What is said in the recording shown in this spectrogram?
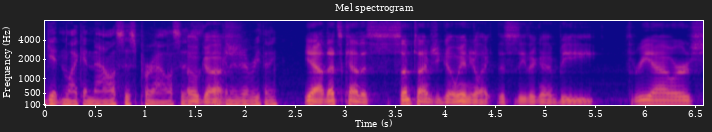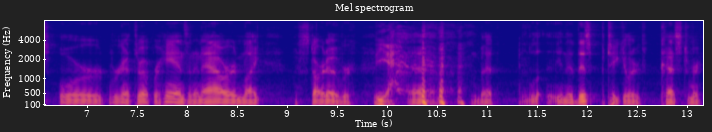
getting like analysis paralysis, Oh, gosh. looking at everything? Yeah, that's kind of sometimes you go in, you're like, this is either going to be three hours or we're going to throw up our hands in an hour and like start over. Yeah. Uh, but you know, this particular customer,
